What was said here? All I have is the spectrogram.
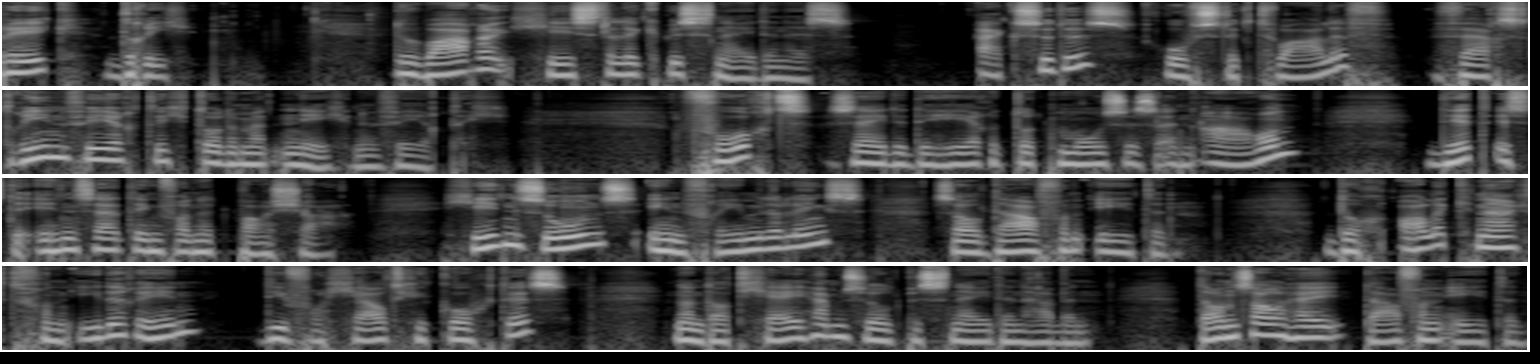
Preek 3 De ware geestelijke besnijdenis. Exodus, hoofdstuk 12, vers 43 tot en met 49. Voorts zeide de Heere tot Mozes en Aaron: Dit is de inzetting van het Pascha. Geen zoons, een vreemdelings, zal daarvan eten. Doch alle knecht van iedereen die voor geld gekocht is, nadat gij hem zult besnijden hebben dan zal hij daarvan eten.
